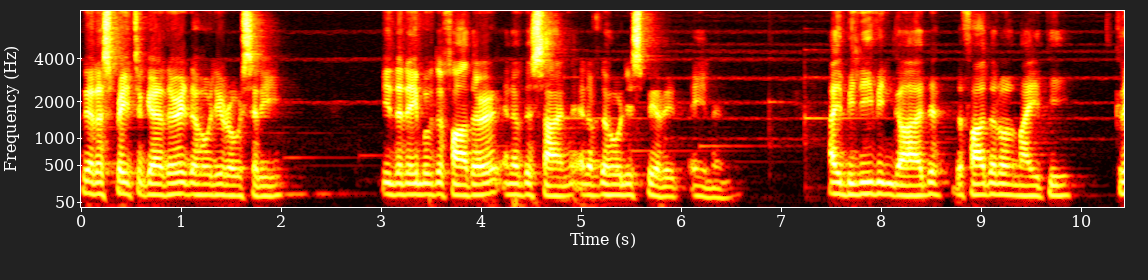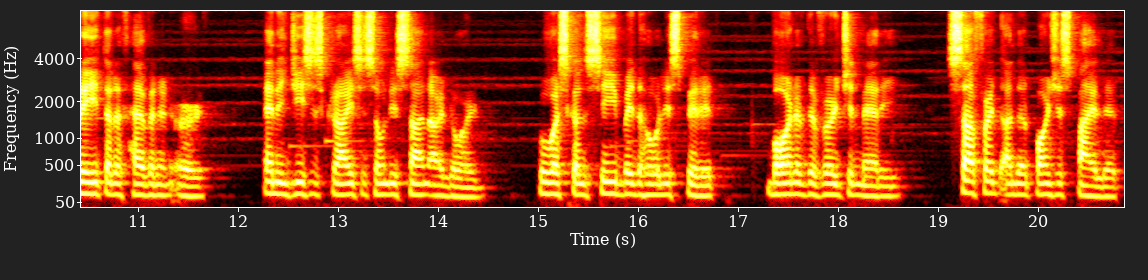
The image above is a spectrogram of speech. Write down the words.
Let us pray together the Holy Rosary. In the name of the Father, and of the Son, and of the Holy Spirit. Amen. I believe in God, the Father Almighty, creator of heaven and earth, and in Jesus Christ, his only Son, our Lord, who was conceived by the Holy Spirit, born of the Virgin Mary, suffered under Pontius Pilate,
